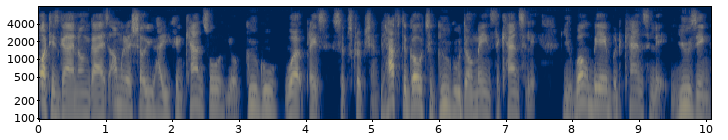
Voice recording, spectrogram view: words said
What is going on guys? I'm going to show you how you can cancel your Google Workspace subscription. You have to go to Google Domains to cancel it. You won't be able to cancel it using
